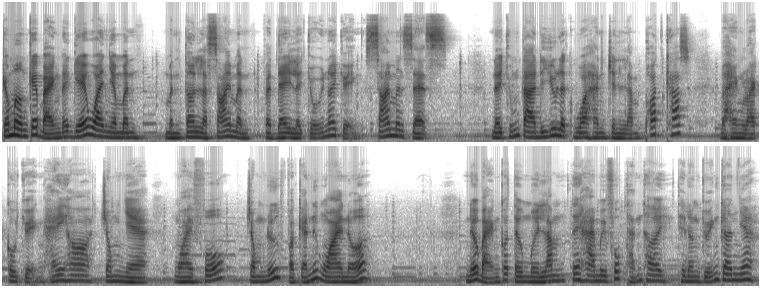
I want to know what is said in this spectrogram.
Cảm ơn các bạn đã ghé qua nhà mình. Mình tên là Simon và đây là chuỗi nói chuyện Simon Says, nơi chúng ta đi du lịch qua hành trình làm podcast và hàng loạt câu chuyện hay ho trong nhà, ngoài phố, trong nước và cả nước ngoài nữa. Nếu bạn có từ 15 tới 20 phút thảnh thơi thì đừng chuyển kênh nha.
